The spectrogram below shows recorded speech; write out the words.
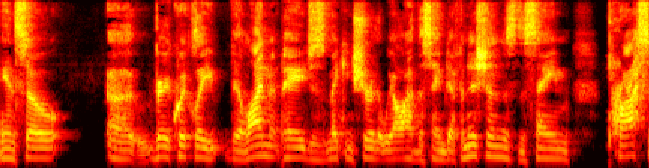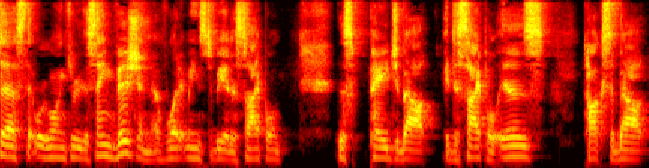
And so, uh, very quickly, the alignment page is making sure that we all have the same definitions, the same process that we're going through, the same vision of what it means to be a disciple. This page about a disciple is talks about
